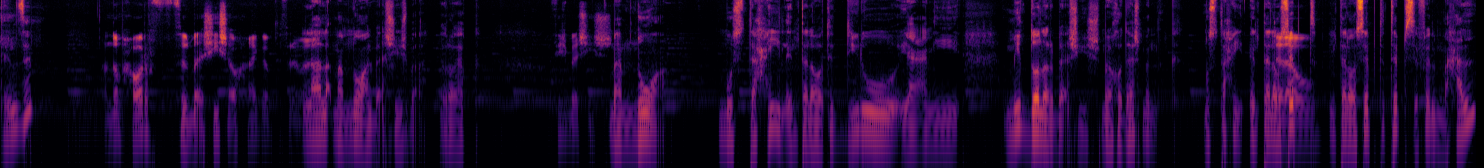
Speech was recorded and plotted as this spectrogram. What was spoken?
تنزل. عندهم حوار في البقشيش أو حاجة؟ بتفرق معاك؟ لا لا ممنوع البقشيش بقى. إيه رأيك؟ مفيش بقشيش. ممنوع. مستحيل. أنت لو هتديله يعني 100 دولار بقشيش ما ياخدهاش منك. مستحيل. أنت لو لو- سبت أنت لو سبت تبس في المحل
